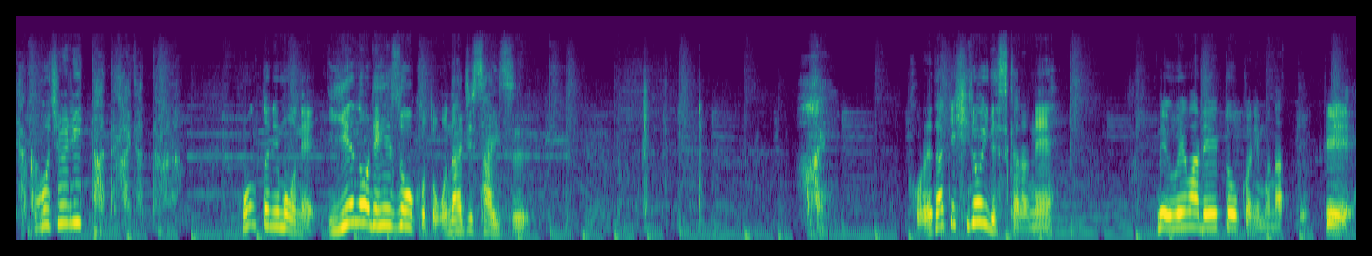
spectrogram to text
150リッターって書いてあったかな。本当にもうね家の冷蔵庫と同じサイズ。はい。これだけ広いですからね。で上は冷凍庫にもなっていて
